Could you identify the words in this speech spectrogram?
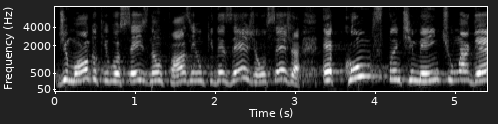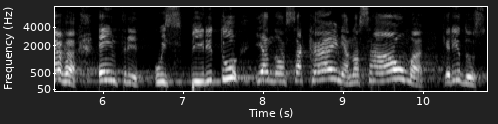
de modo que vocês não fazem o que desejam. Ou seja, é constantemente uma guerra entre o espírito e a nossa carne, a nossa alma. Queridos,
